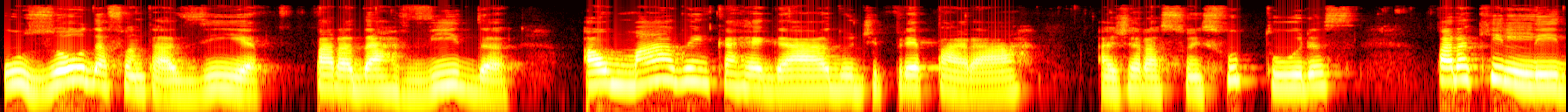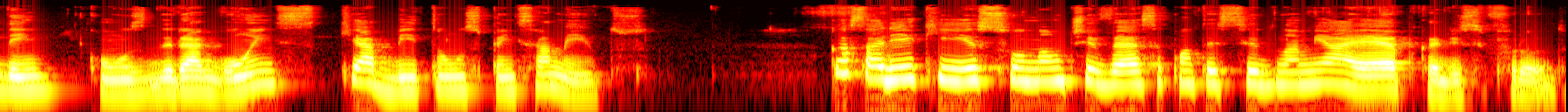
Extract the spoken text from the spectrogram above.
usou da fantasia para dar vida ao mago encarregado de preparar as gerações futuras para que lidem com os dragões que habitam os pensamentos. Gostaria que isso não tivesse acontecido na minha época, disse Frodo.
